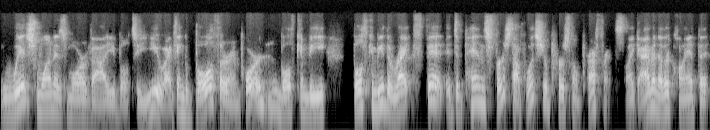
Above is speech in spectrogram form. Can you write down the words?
which one is more valuable to you? I think both are important. Both can be both can be the right fit. It depends first off what's your personal preference? Like i have another client that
